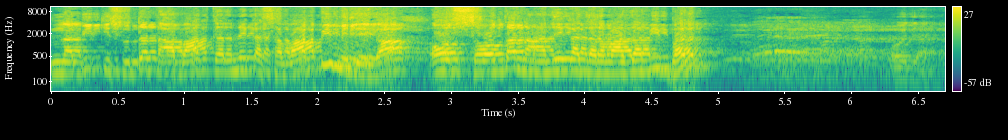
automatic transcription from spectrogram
نبی کی سنت آباد کرنے کا ثواب بھی ملے گا اور سوتن آنے کا دروازہ بھی بند ہو جائے۔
